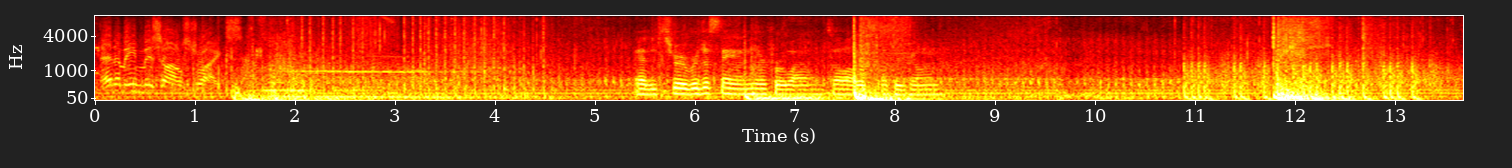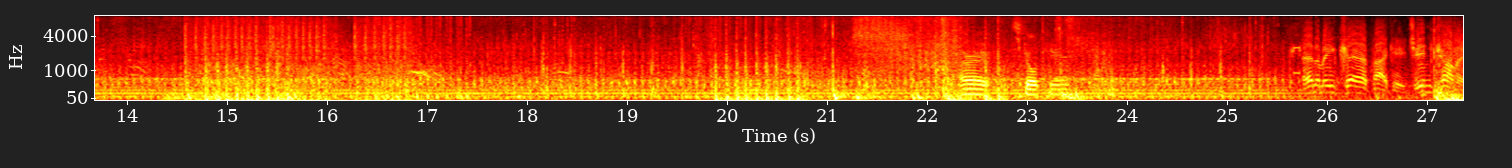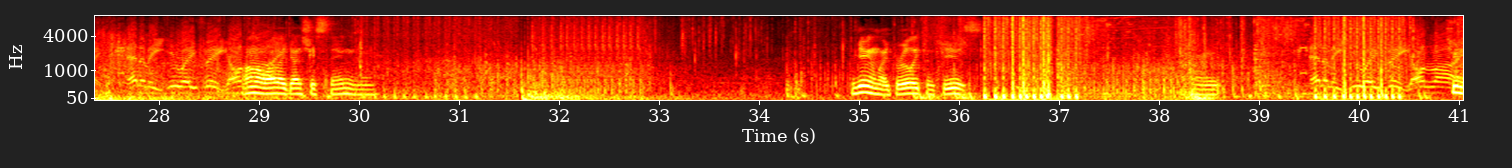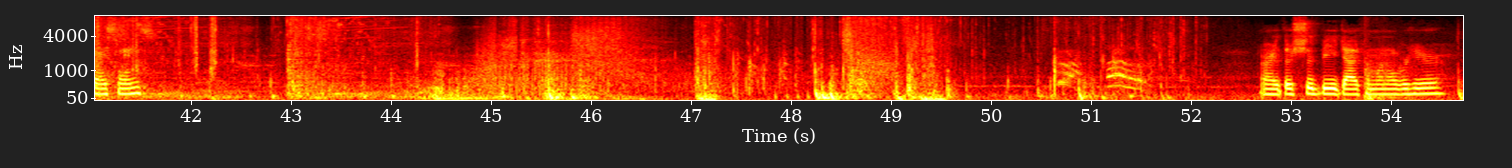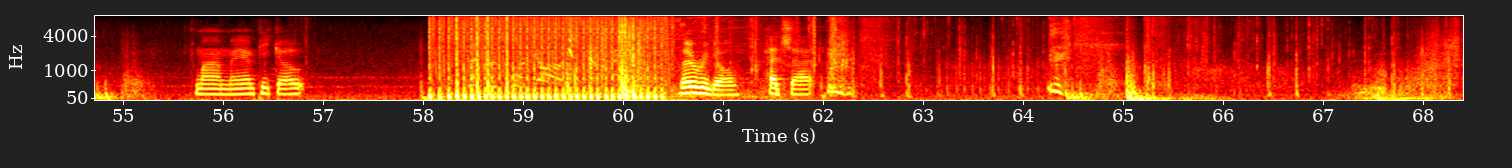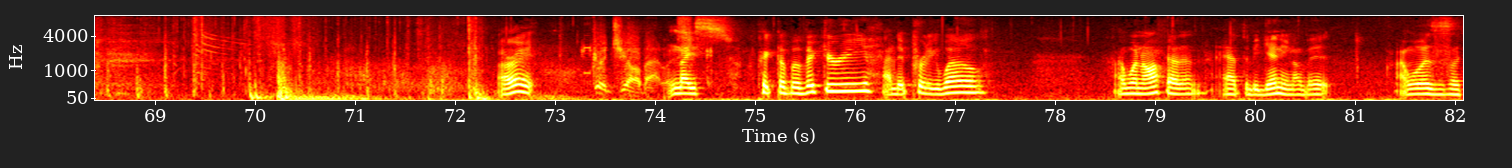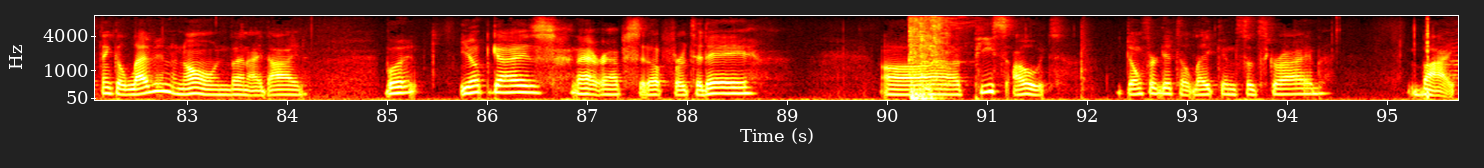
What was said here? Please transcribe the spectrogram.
Enemy missile strikes. Yeah, it's true. We're just staying here for a while until all this stuff is gone. Alright, let's go up here. Enemy care package incoming. Enemy UAV on I don't know why that guy's just standing there. I'm getting like really confused. Alright, Enemy UAV online. two nice ones. Alright, there should be a guy coming over here. Come on, man, peek out. There we go. Headshot. Alright, Good job, Atlas. nice. Picked up a victory. I did pretty well. I went off at at the beginning of it. I was I think 11 and 0 and then I died. But yep guys, that wraps it up for today. Uh peace out. Don't forget to like and subscribe. Bye.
